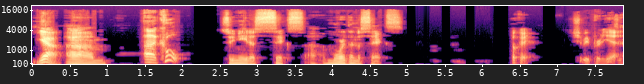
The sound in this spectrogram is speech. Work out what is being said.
Yeah. Um, Uh, cool. so you need a six, uh, more than a six. Okay. Should be pretty Yeah, easy.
